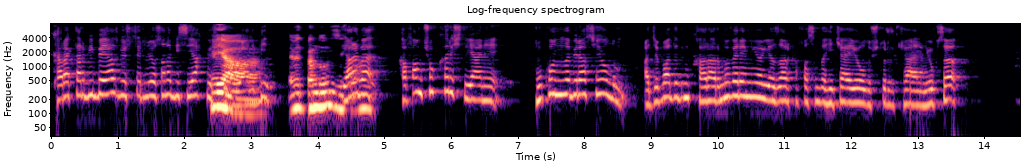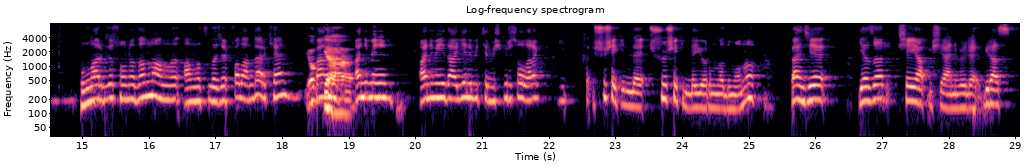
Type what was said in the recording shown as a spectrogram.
Karakter bir beyaz gösteriliyor sana bir siyah gösteriliyor. ya. Yani bir Evet ben de onu diyecektim. yani ben kafam çok karıştı yani. Bu konuda biraz şey oldum. Acaba dedim karar mı veremiyor yazar kafasında hikayeyi oluştururken yoksa bunlar bize sonradan mı anla- anlatılacak falan derken Yok ben ya. animenin animeyi daha yeni bitirmiş birisi olarak şu şekilde şu şekilde yorumladım onu. Bence yazar şey yapmış yani böyle biraz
